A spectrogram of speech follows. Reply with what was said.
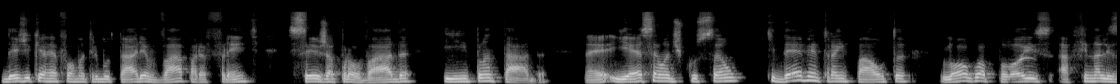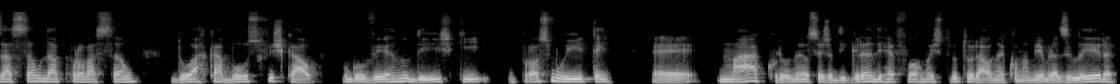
desde que a reforma tributária vá para frente, seja aprovada e implantada. Né? E essa é uma discussão que deve entrar em pauta logo após a finalização da aprovação do arcabouço fiscal. O governo diz que o próximo item é, macro, né, ou seja, de grande reforma estrutural na economia brasileira,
